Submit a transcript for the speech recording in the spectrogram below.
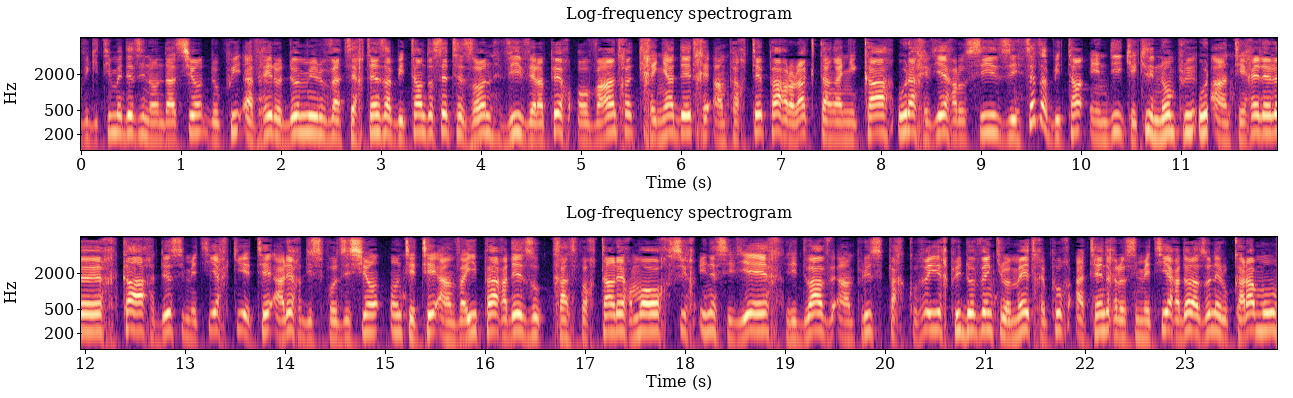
victime des inondations depuis avril 2020. Certains habitants de cette zone vivent la peur au ventre, craignant d'être emportés par le lac Tanganyika ou la rivière Rusizi. Ces habitants indiquent qu'ils n'ont plus où enterrer les leurs, car deux cimetières qui étaient à leur disposition ont été envahis par des eaux. Transportant leurs morts sur une civière, ils doivent en plus parcourir plus de 20 km pour atteindre le cimetière de la zone Lukaramu,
